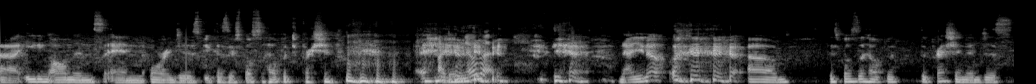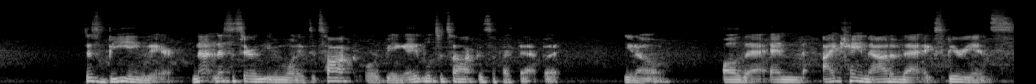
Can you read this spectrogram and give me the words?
uh, eating almonds and oranges because they're supposed to help with depression. I didn't know that. yeah, now you know. um, they're supposed to help with depression and just just being there, not necessarily even wanting to talk or being able to talk and stuff like that, but you know, all that. And I came out of that experience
